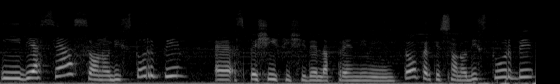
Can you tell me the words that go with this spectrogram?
I DSA sono disturbi eh, specifici dell'apprendimento perché sono disturbi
